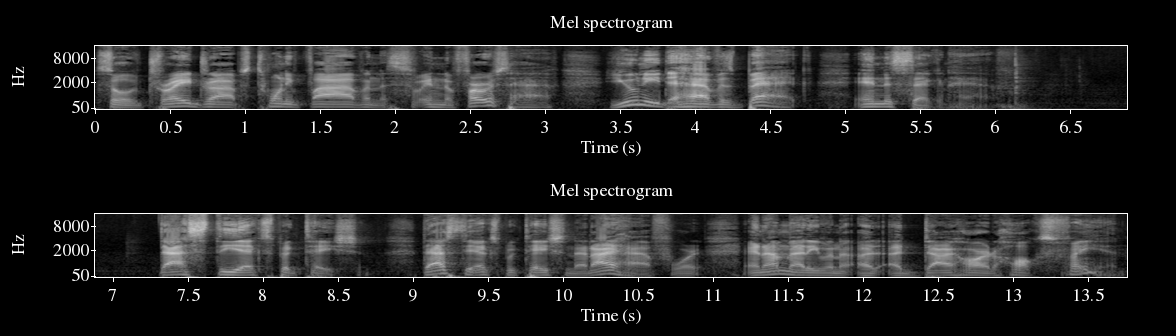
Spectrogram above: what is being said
So if Trae drops 25 in the in the first half, you need to have his back in the second half. That's the expectation. That's the expectation that I have for it, and I'm not even a, a diehard Hawks fan.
